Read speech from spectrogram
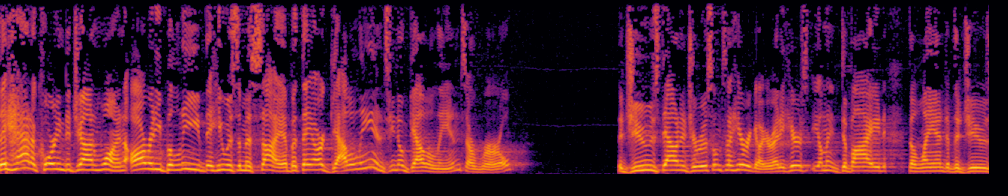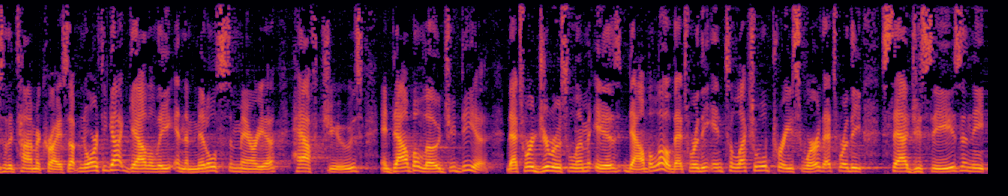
They had, according to John 1, already believed that he was the Messiah, but they are Galileans. You know Galileans are rural. The Jews down in Jerusalem. So here we go. You ready? Here's, I'm going to divide the land of the Jews of the time of Christ. Up north you got Galilee, in the middle Samaria, half Jews, and down below Judea. That's where Jerusalem is down below. That's where the intellectual priests were. That's where the Sadducees and the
